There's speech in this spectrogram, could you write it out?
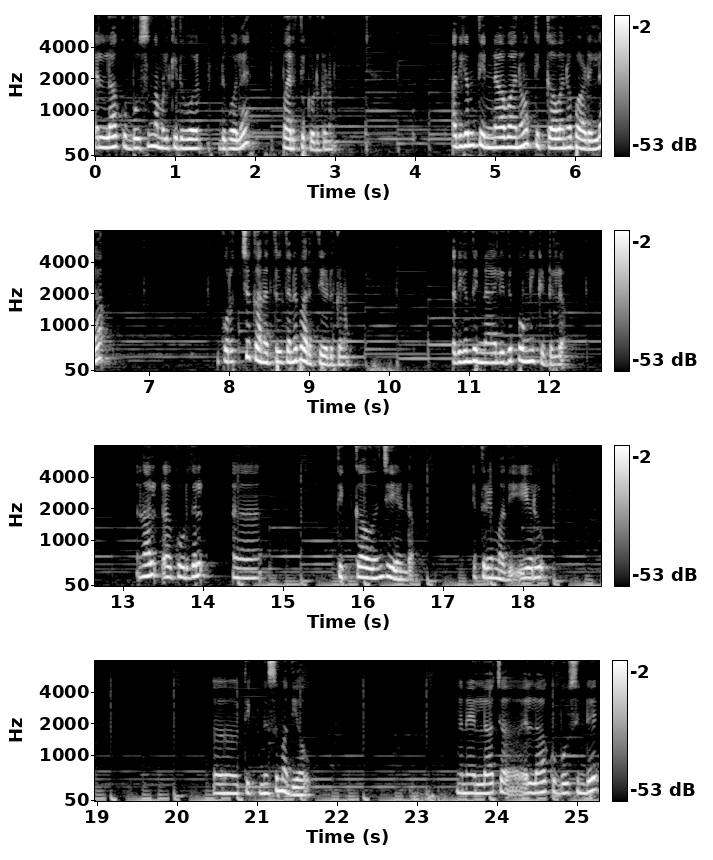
എല്ലാ കുബൂസും നമ്മൾക്ക് ഇതുപോലെ ഇതുപോലെ പരത്തി കൊടുക്കണം. അധികം തിന്നാവാനോ തിക്കാവാനോ പാടില്ല. കുറച്ച് കനത്തിൽ തന്നെ പരത്തിയെടുക്കണം. അധികം തിന്നാൽ ഇത് പൊങ്ങിക്കിട്ടില്ല. എന്നാൽ കൂടുതൽ തിക്കാവുകയും ചെയ്യേണ്ട. ഇത്രയും മതി. ഈ ഒരു തിക്നെസ് മതിയാവും. ഇങ്ങനെ എല്ലാ എല്ലാ കുബൂസിന്റെ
